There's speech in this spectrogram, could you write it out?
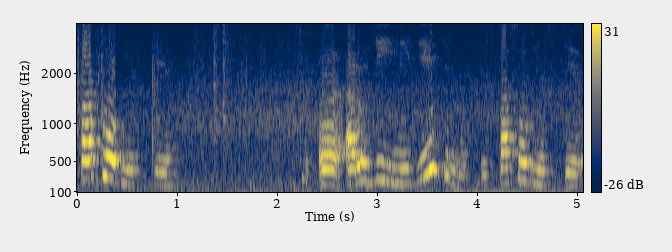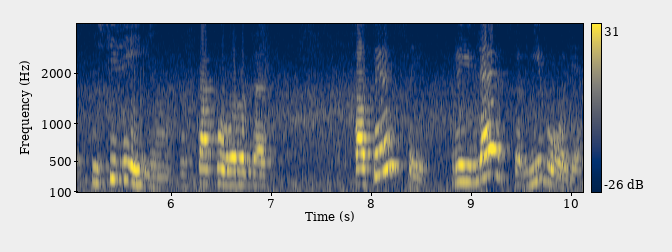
способности э, орудийной деятельности, способности к усилению вот такого рода потенций проявляются в неволе.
